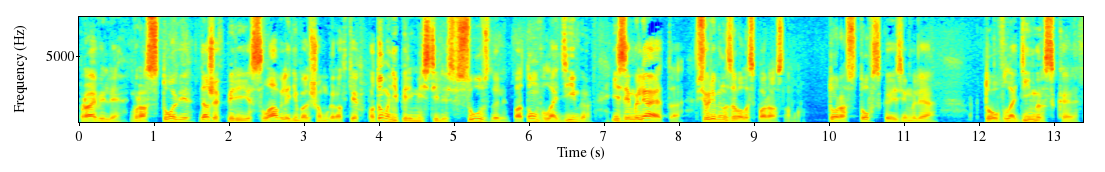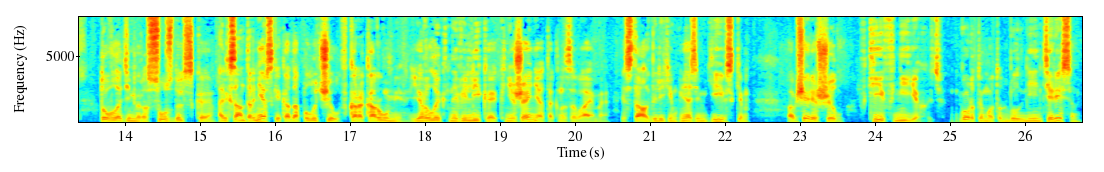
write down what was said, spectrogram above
правили в Ростове, даже в Переяславле, небольшом городке. Потом они переместились в Суздаль, потом Владимир. И земля эта все время называлась по-разному. То ростовская земля, то Владимирская, то Владимира Суздальская. Александр Невский, когда получил в Каракаруме ярлык на великое княжение, так называемое, и стал великим князем Киевским, вообще решил в Киев не ехать. Город ему этот был неинтересен,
